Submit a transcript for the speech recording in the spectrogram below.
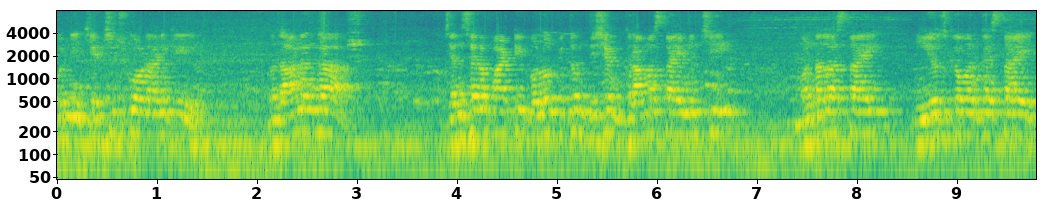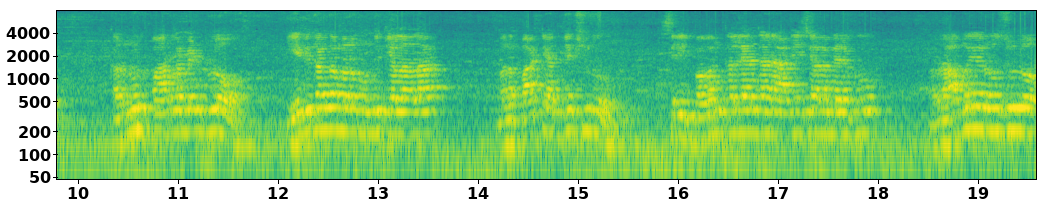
కొన్ని చర్చించుకోవడానికి ప్రధానంగా జనసేన పార్టీ బలోపేతం దిశ గ్రామ స్థాయి నుంచి మండల స్థాయి నియోజకవర్గ స్థాయి కర్నూలు పార్లమెంట్లో ఏ విధంగా మనం ముందుకెళ్ళాలా మన పార్టీ అధ్యక్షుడు శ్రీ పవన్ కళ్యాణ్ గారి ఆదేశాల మేరకు రాబోయే రోజుల్లో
